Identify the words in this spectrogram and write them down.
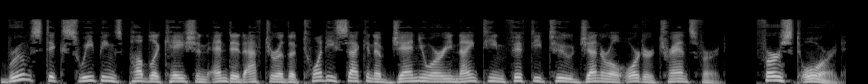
Broomstick Sweeping's publication ended after a the 22nd of January 1952 general order transferred First Ord.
